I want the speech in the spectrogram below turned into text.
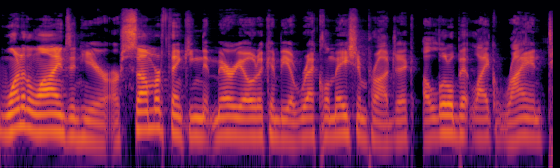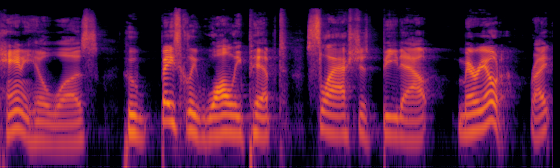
one of the lines in here are some are thinking that Mariota can be a reclamation project, a little bit like Ryan Tannehill was, who basically Wally pipped slash just beat out Mariota, right?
